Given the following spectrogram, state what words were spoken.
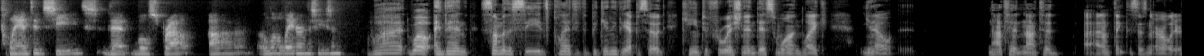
planted seeds that will sprout uh, a little later in the season? What? Well, and then some of the seeds planted at the beginning of the episode came to fruition in this one. Like, you know, not to not to. I don't think this is an earlier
